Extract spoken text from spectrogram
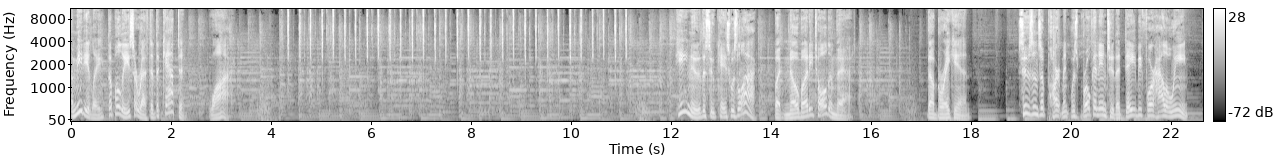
Immediately, the police arrested the captain. Why? He knew the suitcase was locked, but nobody told him that. The break in. Susan's apartment was broken into the day before Halloween.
